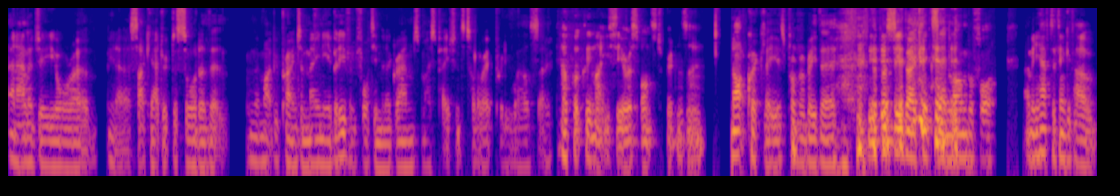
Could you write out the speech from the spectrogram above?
an allergy or a you know a psychiatric disorder that they might be prone to mania, but even 40 milligrams, most patients tolerate pretty well. So, how quickly might you see a response to prednisone? Not quickly. It's probably the the placebo kicks in long before. I mean, you have to think of how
